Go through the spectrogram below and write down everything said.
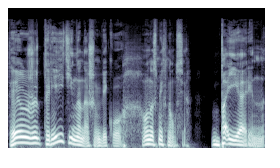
«Ты уже третий на нашем веку», — он усмехнулся. «Боярин».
